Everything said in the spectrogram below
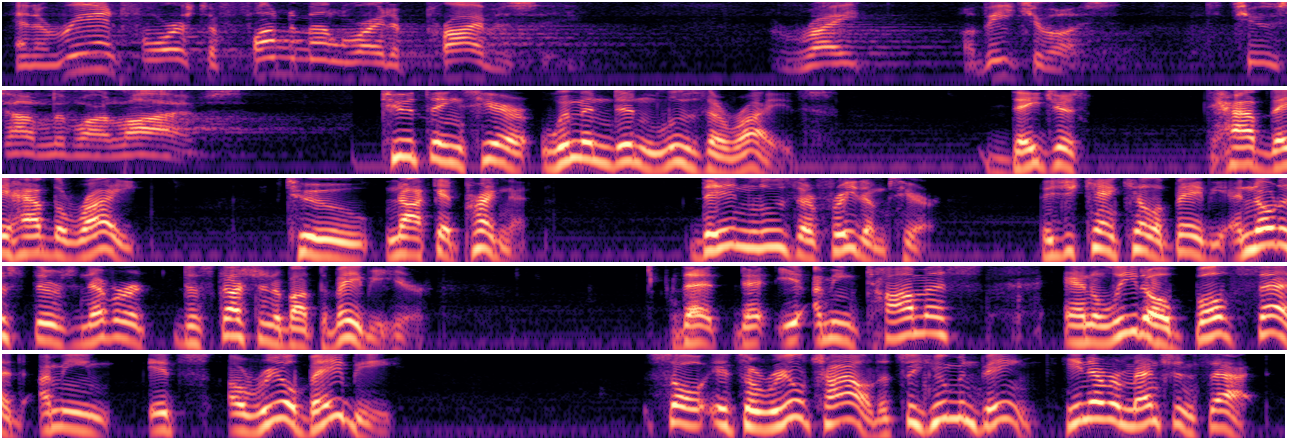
and it reinforced a fundamental right of privacy, the right of each of us to choose how to live our lives. Two things here: women didn't lose their rights; they just have they have the right to not get pregnant. They didn't lose their freedoms here. They just can't kill a baby. And notice there's never a discussion about the baby here. That that I mean Thomas and Alito both said, I mean, it's a real baby. So it's a real child. It's a human being. He never mentions that.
